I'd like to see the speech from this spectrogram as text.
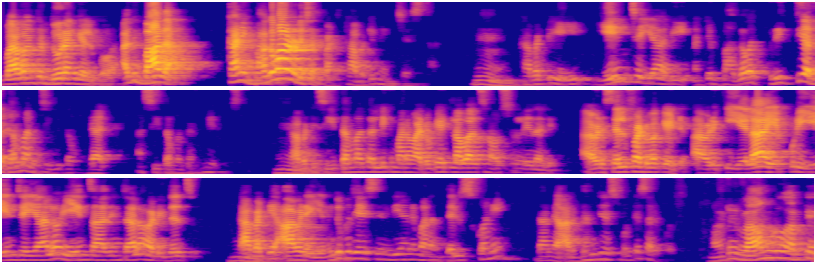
భగవంతుడు దూరంకి వెళ్ళిపోవాలి. అది బాధ. కానీ భగవానుడు చెప్పాడు కాబట్టి నేను చేస్తాను. కాబట్టి ఏం చెయ్యాలి అంటే భగవత్ ప్రీత్యర్థం మన జీవితం ఉండాలి. ఆ సీతమ్మ తల్లి. కాబట్టి సీతమ్మ తల్లికి మనం అడ్వకేట్లు అవ్వాల్సిన అవసరం లేదండి. ఆవిడ సెల్ఫ్ అడ్వకేట్. ఆవిడకి ఎలా ఎప్పుడు ఏం చేయాలో ఏం సాధించాలో ఆవిడకి తెలుసు. కాబట్టి ఆవిడ ఎందుకు చేసింది అని మనం తెలుసుకొని దాన్ని అర్థం చేసుకుంటే సరిపోతుంది. అంటే రాముడు అంటే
